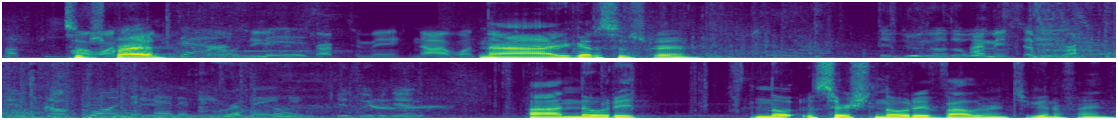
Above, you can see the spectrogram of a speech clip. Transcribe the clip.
talk to you. Subscribe? I want him Down first, you mid. subscribe to me. No, I want Nah, you gotta subscribe. Can you do another one? I mean, subscribe. can you tell- One enemy remaining. Can you do it again? Uh, noted. No, search noted Valorant. You're gonna find.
